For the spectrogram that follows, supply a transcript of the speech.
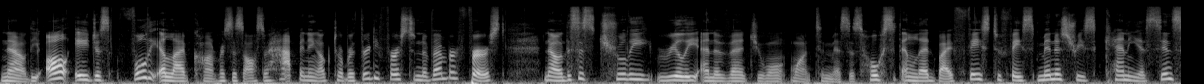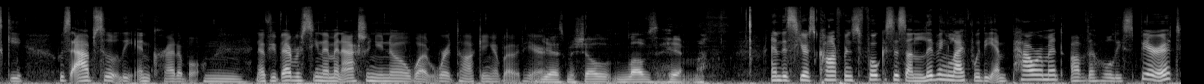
Now, the All Ages Fully Alive Conference is also happening October 31st to November 1st. Now, this is truly, really an event you won't want to miss. It's hosted and led by Face to Face Ministries' Kenny Yasinski, who's absolutely incredible. Mm. Now, if you've ever seen him in action, you know what we're talking about here. Yes, Michelle loves him. And this year's conference focuses on living life with the empowerment of the Holy Spirit.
